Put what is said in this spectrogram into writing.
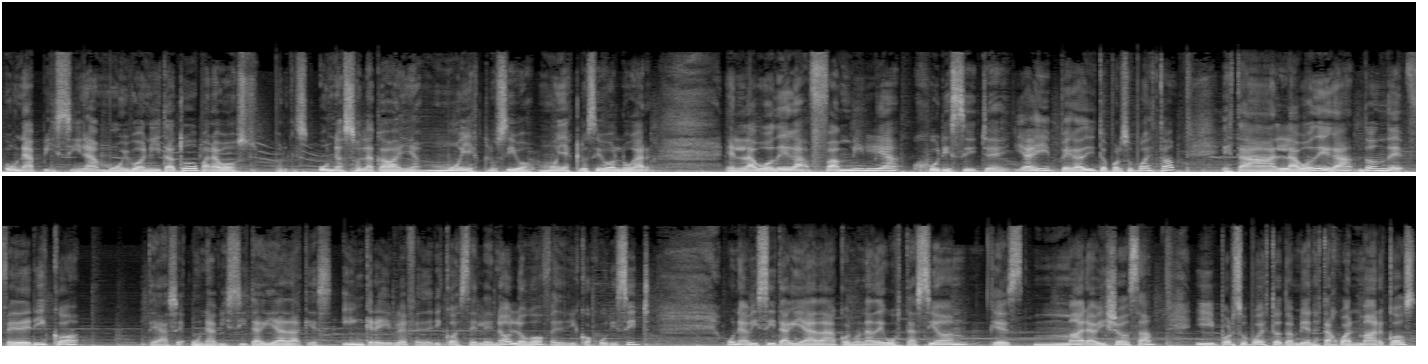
una piscina muy bonita, todo para vos, porque es una sola cabaña, muy exclusivo, muy exclusivo el lugar en la bodega Familia Jurisiche. Y ahí, pegadito por supuesto, está la bodega donde Federico te hace una visita guiada que es increíble. Federico es el enólogo, Federico Jurisic una visita guiada con una degustación que es maravillosa. Y por supuesto también está Juan Marcos,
